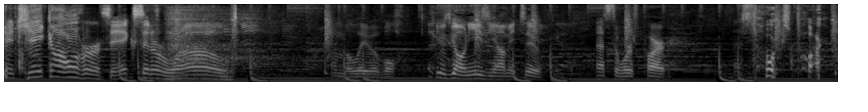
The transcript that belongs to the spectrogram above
and Jake Oliver. Six in a row. Unbelievable. He was going easy on me too. That's the worst part. That's the worst part.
